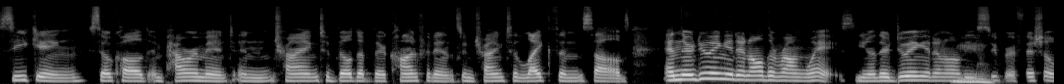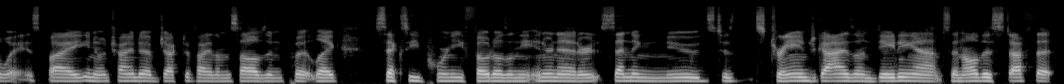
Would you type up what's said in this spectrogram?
seeking so-called empowerment and trying to build up their confidence and trying to like themselves and they're doing it in all the wrong ways you know they're doing it in all mm. these superficial ways by you know trying to objectify themselves and put like sexy porny photos on the internet or sending nudes to strange guys on dating apps and all this stuff that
